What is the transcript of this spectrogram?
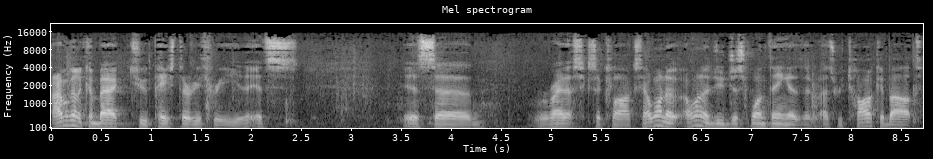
I'm going to come back to page 33. It's it's uh, we're right at six o'clock. So I want to I want to do just one thing as as we talk about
